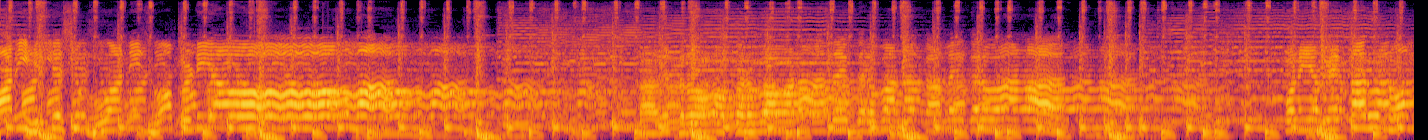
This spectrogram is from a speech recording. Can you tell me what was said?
મારી હિતેશ ભુવાની ઝોપડી કાવેતરો કરવા વાળા તે કરવાના કાલે કરવાના. પણ અમે તારું નોમ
